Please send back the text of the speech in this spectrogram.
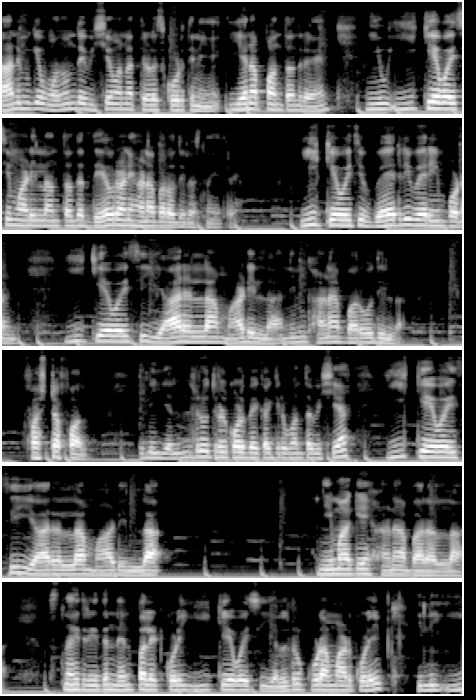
ನಾನು ನಿಮಗೆ ಒಂದೊಂದೇ ವಿಷಯವನ್ನು ತಿಳಿಸ್ಕೊಡ್ತೀನಿ. ಏನಪ್ಪ ಅಂತಂದರೆ, ನೀವು ಇ ಕೆ ವೈ ಸಿ ಮಾಡಿಲ್ಲ ಅಂತಂದರೆ ದೇವರಾಣಿ ಹಣ ಬರೋದಿಲ್ಲ ಸ್ನೇಹಿತರೆ. E K Y C very very important E K Y C ಯಾರೆಲ್ಲ ಮಾಡಿಲ್ಲ, ನಿಮ್ಗೆ ಹಣ ಬರೋದಿಲ್ಲ. ಫಸ್ಟ್ ಆಫ್ ಆಲ್ ಇಲ್ಲಿ ಎಲ್ಲರೂ ತಿಳ್ಕೊಳ್ಬೇಕಾಗಿರುವಂಥ ವಿಷಯ, ಈ ಕೆ ವೈ ಸಿ ಯಾರೆಲ್ಲ ಮಾಡಿಲ್ಲ, ನಿಮಗೆ ಹಣ ಬರಲ್ಲ. ಸ್ನೇಹಿತರೆ, ಇದನ್ನು ನೆನಪಲ್ಲಿ ಇಟ್ಕೊಳ್ಳಿ ಇ ಕೆ ವೈ ಸಿ ಎಲ್ಲರೂ ಕೂಡ ಮಾಡ್ಕೊಳ್ಳಿ. ಇಲ್ಲಿ ಇ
